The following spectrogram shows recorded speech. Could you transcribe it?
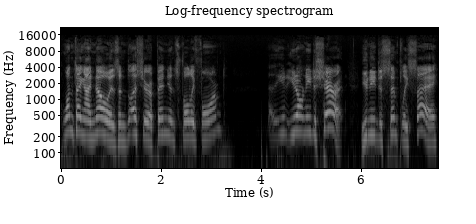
one thing I know is unless your opinion's fully formed, uh, you, you don't need to share it. You need to simply say,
